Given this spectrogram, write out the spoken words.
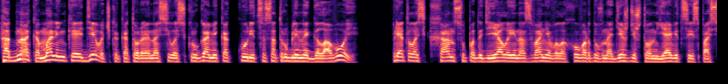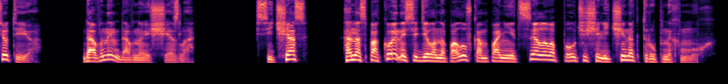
Однако маленькая девочка, которая носилась кругами, как курица с отрубленной головой, пряталась к Хансу под одеяло и названивала Ховарду в надежде, что он явится и спасет ее, давным-давно исчезла. Сейчас она спокойно сидела на полу в компании целого полчища личинок трупных мух,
